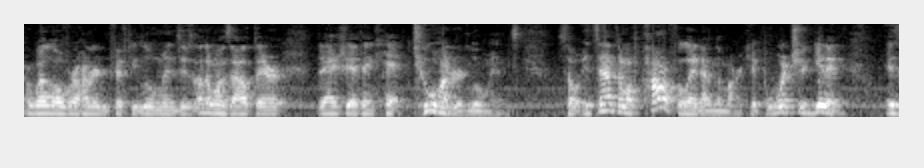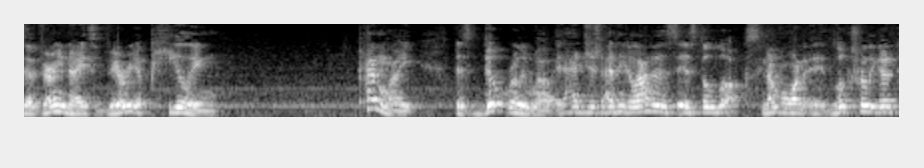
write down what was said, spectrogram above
are well over 150 lumens. There's other ones out there that actually I think hit 200 lumens. So it's not the most powerful light on the market, but what you're getting is a very nice, very appealing pen light that's built really well. It, I just I think a lot of this is the looks. Number one, it looks really good.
